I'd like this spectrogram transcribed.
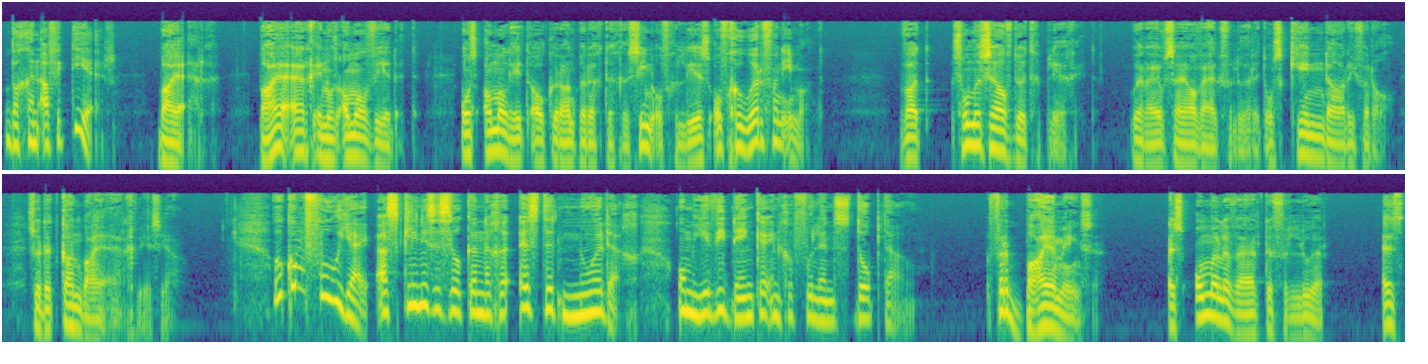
begin affekteer? Baie erg. Baie erg en ons almal weet dit. Ons almal het al koerantberigte gesien of gelees of gehoor van iemand wat sommer selfdood gepleeg het oor hy of sy haar werk verloor het. Ons ken daardie verhaal. So dit kan baie erg wees, ja. Hoekom voel jy as kliniese sielkundige is dit nodig om hierdie denke en gevoelens dop te hou? Vir baie mense is om hulle werk te verloor is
